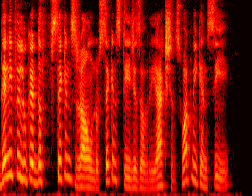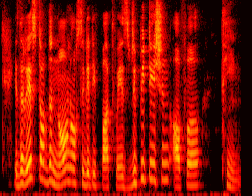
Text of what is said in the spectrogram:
then if we look at the second round or second stages of reactions, what we can see is the rest of the non-oxidative pathways repetition of a theme.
